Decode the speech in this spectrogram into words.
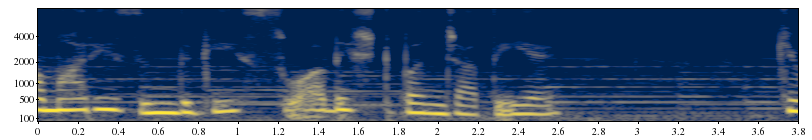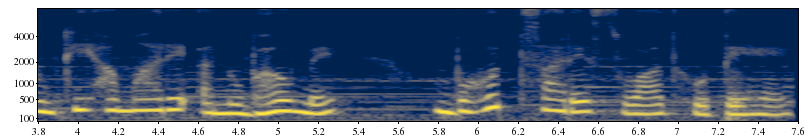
हमारी ज़िंदगी स्वादिष्ट बन जाती है। क्योंकि हमारे अनुभव में बहुत सारे स्वाद होते हैं।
